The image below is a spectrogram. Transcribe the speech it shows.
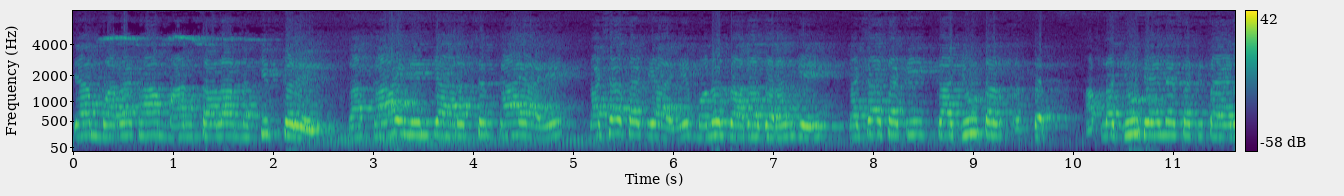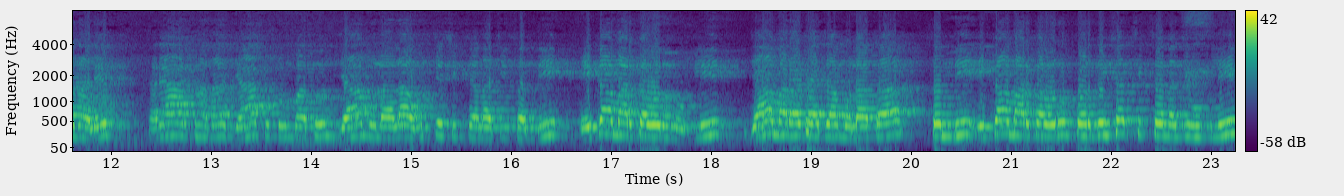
त्या मराठा माणसाला नक्कीच कळेल का काय नेमके आरक्षण काय आहे कशासाठी आहे मनोज दादा जरांगे कशासाठी का जीव तर आपला जीव देण्यासाठी तयार झालेत खऱ्या अर्थानं ज्या कुटुंबातून ज्या मुलाला उच्च शिक्षणाची संधी एका मार्कावरून उकली ज्या मराठ्याच्या मुलाचा संधी एका मार्कावरून परदेशात शिक्षणाची उकली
